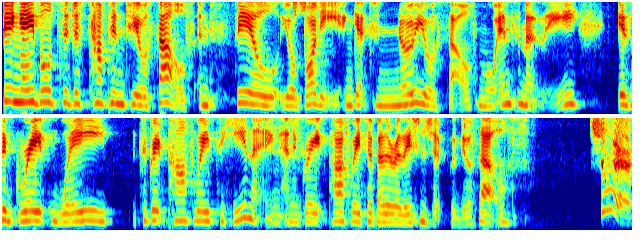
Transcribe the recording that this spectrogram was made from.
being able to just tap into yourself and feel your body and get to know yourself more intimately is a great way. It's a great pathway to healing and a great pathway to a better relationship with yourself. Sure.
